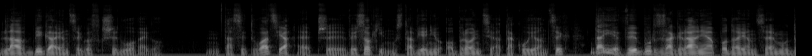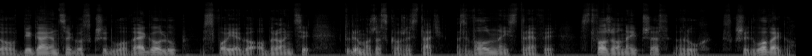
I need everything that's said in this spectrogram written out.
dla wbiegającego skrzydłowego. Ta sytuacja e, przy wysokim ustawieniu obrońcy atakujących daje wybór zagrania podającemu do wbiegającego skrzydłowego lub swojego obrońcy, który może skorzystać z wolnej strefy stworzonej przez ruch skrzydłowego.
